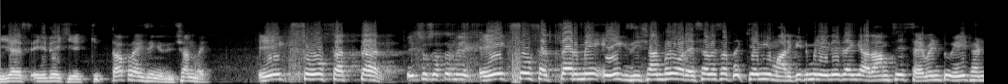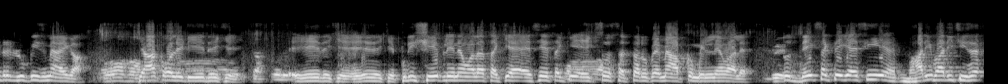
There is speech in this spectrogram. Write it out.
यस ये देखिए कितना प्राइसिंग है जीशान भाई। एक सौ सत्तर। एक सौ सत्तर में एक। 170 में एक जीशान भाई और ऐसा वैसा तकिया नहीं मार्केट में लेने जाएँगे आराम से seven two eight hundred rupees में आएगा। क्या क्वालिटी ये देखिए। ये देखिए ये देखिए पूरी शेप लेने वाला तकिया है, ऐसे तकिए। एक सौ सत्तर रुपए में आपको मिलने वाले तो देख सकते हैं ऐसी भारी भारी चीज़ है।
